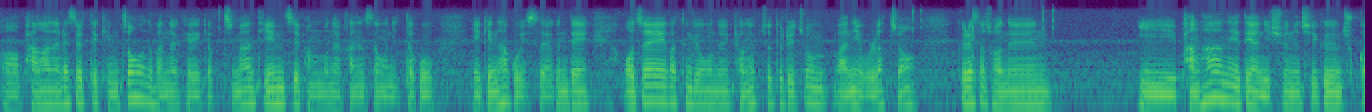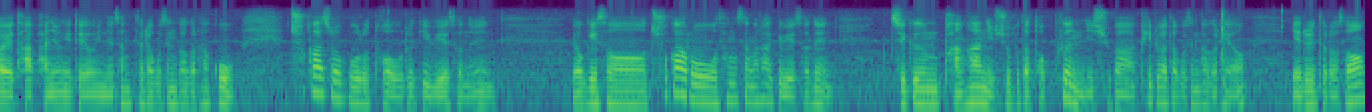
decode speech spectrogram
어, 방한을 했을 때 김정은을 만날 계획이 없지만 DMZ 방문할 가능성은 있다고 얘기는 하고 있어요. 근데 어제 같은 경우는 경협주들이 좀 많이 올랐죠. 그래서 저는 이 방한에 대한 이슈는 지금 주가에 다 반영이 되어 있는 상태라고 생각을 하고 추가적으로 더 오르기 위해서는 여기서 추가로 상승을 하기 위해서는 지금 방한 이슈보다 더 큰 이슈가 필요하다고 생각을 해요. 예를 들어서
